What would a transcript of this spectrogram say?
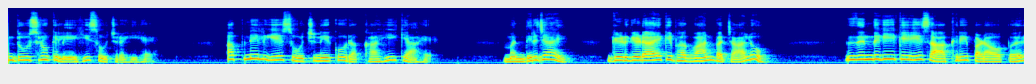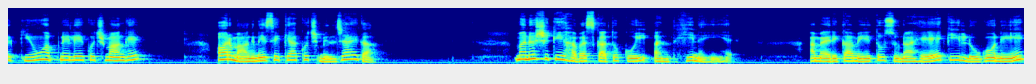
दूसरों के लिए ही सोच रही है। अपने लिए सोचने को रखा ही क्या है? मंदिर जाए गिड़गिड़ाए कि भगवान बचा लो। ज़िंदगी के इस आखिरी पड़ाव पर क्यों अपने लिए कुछ मांगे? और मांगने से क्या कुछ मिल जाएगा? मनुष्य की हवस का तो कोई अंत ही नहीं है। अमेरिका में तो सुना है कि लोगों ने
